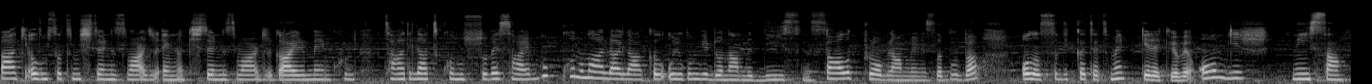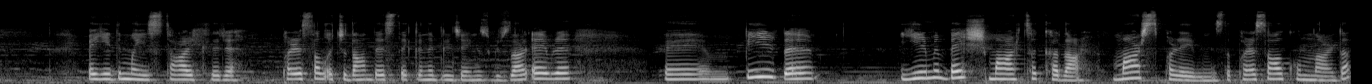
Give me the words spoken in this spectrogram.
Belki alım satım işleriniz vardır, emlak işleriniz vardır, gayrimenkul, tadilat konusu vesaire. Bu konularla alakalı uygun bir dönemde değilsiniz. Sağlık problemlerinizde burada olası dikkat etmek gerekiyor ve 11 Nisan ve 7 Mayıs tarihleri parasal açıdan desteklenebileceğiniz güzel evre. Bir de 25 Mart'a kadar Mars para evinizde parasal konularda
